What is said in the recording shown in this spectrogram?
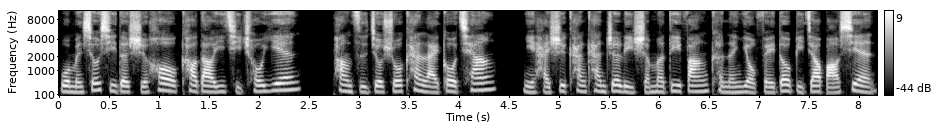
我们休息的时候靠到一起抽烟，胖子就说：“看来够呛，你还是看看这里什么地方可能有肥豆比较保险，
